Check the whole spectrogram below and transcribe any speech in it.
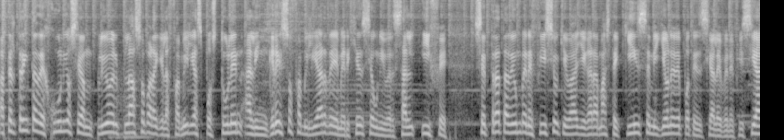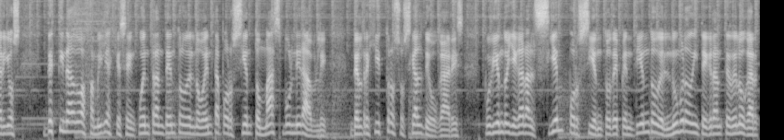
Hasta el 30 de junio se amplió el plazo para que las familias postulen al ingreso familiar de emergencia universal IFE. Se trata de un beneficio que va a llegar a más de 15 millones de potenciales beneficiarios, destinado a familias que se encuentran dentro del 90% más vulnerable del registro social de hogares, pudiendo llegar al 100% dependiendo del número de integrantes del hogar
